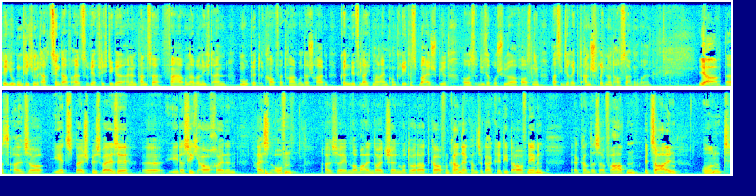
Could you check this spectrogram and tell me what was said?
der Jugendliche mit 18 darf als Wehrpflichtiger einen Panzer fahren, aber nicht einen Moped-Kaufvertrag unterschreiben. Können wir vielleicht mal ein konkretes Beispiel aus dieser Broschüre herausnehmen, was Sie direkt ansprechen und aussagen wollen? Ja, dass also jetzt beispielsweise äh, jeder sich auch einen heißen Ofen, also im normalen Deutsch ein Motorrad kaufen kann. Er kann sogar Kredit aufnehmen er kann das auf Raten bezahlen und,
